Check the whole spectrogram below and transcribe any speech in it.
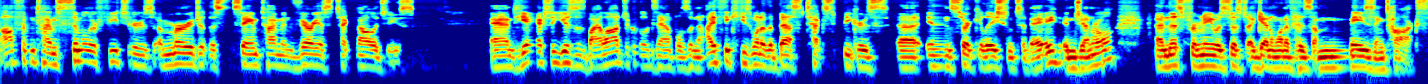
oftentimes similar features emerge at the same time in various technologies. And he actually uses biological examples. And I think he's one of the best tech speakers uh, in circulation today in general. And this for me was just, again, one of his amazing talks.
